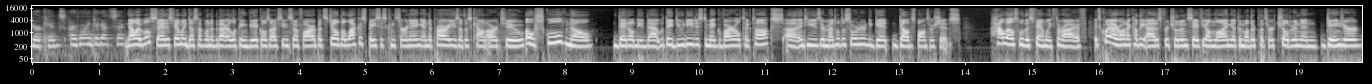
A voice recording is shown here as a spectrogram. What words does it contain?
your kids are going to get sick. Now, I will say this family does have one of the better looking vehicles I've seen so far, but still, the lack of space is concerning, and the priorities of this count are too. Oh, school? No. They don't need that. What they do need is to make viral TikToks uh, and to use their mental disorder to get Dove sponsorships. How else will this family thrive? It's quite ironic how the ad is for children's safety online, yet the mother puts her children in danger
